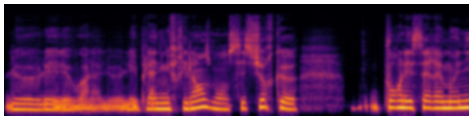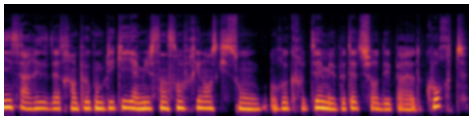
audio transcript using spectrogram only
le, les, voilà, les plannings freelance. Bon, c'est sûr que pour les cérémonies, ça risque d'être un peu compliqué. Il y a 1500 freelances qui sont recrutés, mais peut-être sur des périodes courtes.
